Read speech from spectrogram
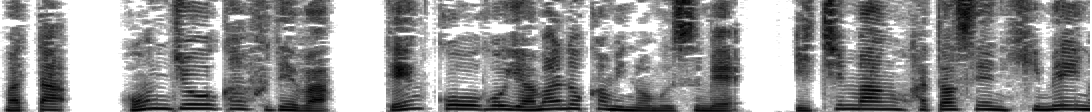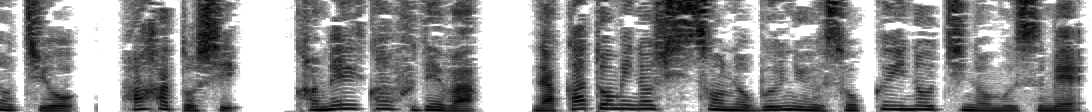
また、本城家父では、天候後山の神の娘、一万旗千姫命を母とし、亀井家父では、中富の子孫の武乳即命の娘、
